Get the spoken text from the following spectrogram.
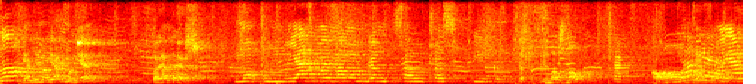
No, Jak nie ma wiatru, nie? To ja też. Mo, um, ja z moją mamą gram cały czas w piłkę. Nożną? Tak. O, Ja wiem, ja,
